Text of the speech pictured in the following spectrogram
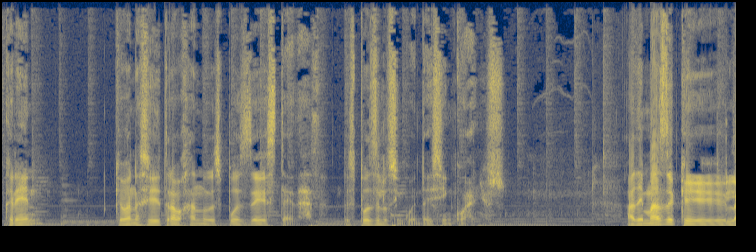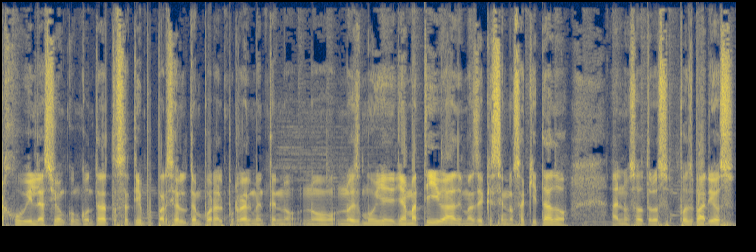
creen que van a seguir trabajando después de esta edad, después de los 55 años. Además de que la jubilación con contratos a tiempo parcial o temporal pues realmente no, no, es muy llamativa, además de que se nos ha quitado a nosotros pues varios,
